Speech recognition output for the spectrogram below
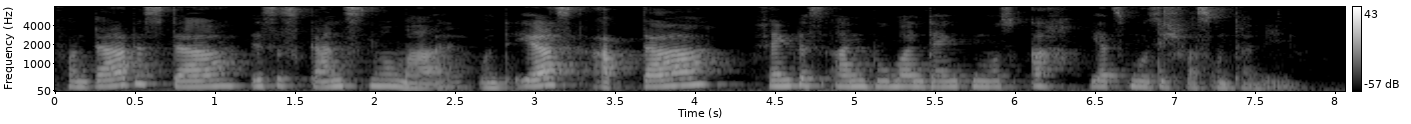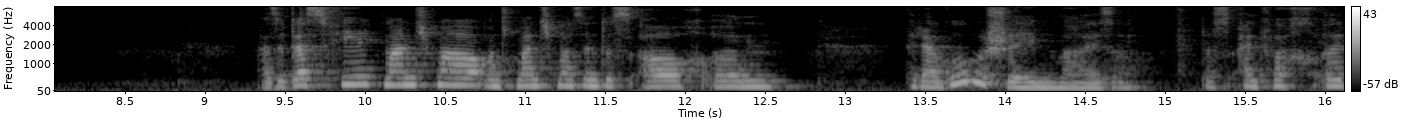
von da bis da ist es ganz normal. Und erst ab da fängt es an, wo man denken muss, ach, jetzt muss ich was unternehmen. Also das fehlt manchmal und manchmal sind es auch ähm, pädagogische Hinweise. Das einfach, äh,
